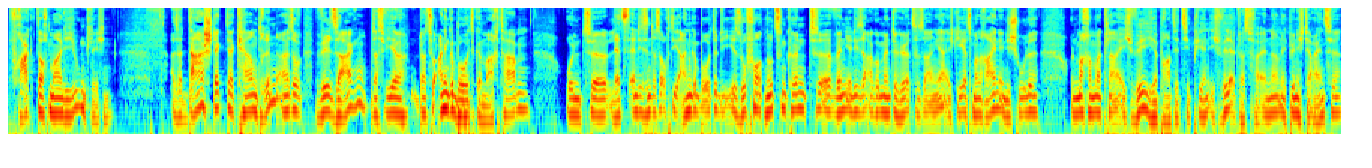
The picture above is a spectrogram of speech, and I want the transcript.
fragt doch mal die Jugendlichen. Also da steckt der Kern drin, also will sagen, dass wir dazu Angebote gemacht haben und äh, letztendlich sind das auch die Angebote, die ihr sofort nutzen könnt, äh, wenn ihr diese Argumente hört, zu sagen, ja, ich gehe jetzt mal rein in die Schule und mache mal klar, ich will hier partizipieren, ich will etwas verändern. Ich bin nicht der Einzige.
